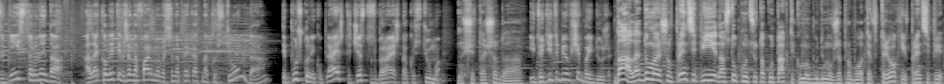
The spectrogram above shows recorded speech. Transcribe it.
З однієї сторони, да. Але коли ти вже нафармився, наприклад, на костюм, да, ти пушку не купляєш, ти чисто збираєш на костюма. Ну ще що да. І тоді тобі взагалі байдуже. Да, але думаю, що в принципі наступну цю таку тактику ми будемо вже пробувати в трьох, і в принципі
